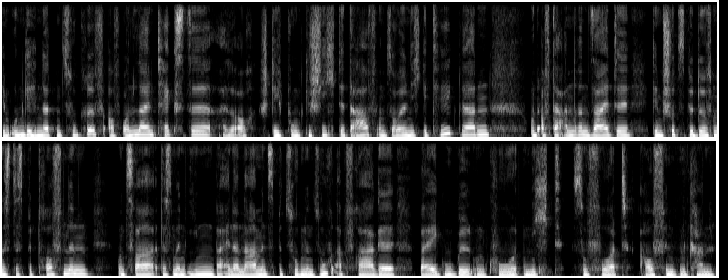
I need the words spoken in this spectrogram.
dem ungehinderten Zugriff auf Online-Texte, also auch Stichpunkt Geschichte darf und soll nicht getilgt werden, und auf der anderen Seite dem Schutzbedürfnis des Betroffenen, und zwar, dass man ihn bei einer namensbezogenen Suchabfrage bei Google und Co nicht sofort auffinden kann.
